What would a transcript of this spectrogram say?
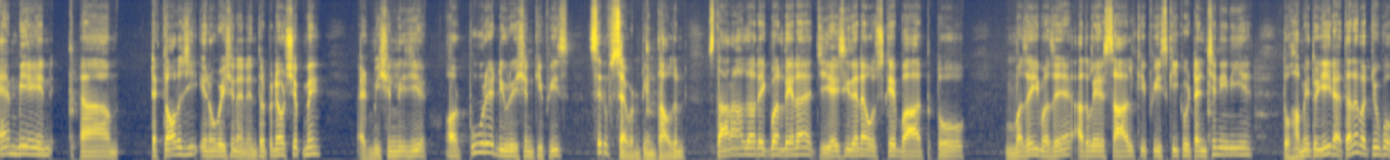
M B A in technology, innovation and entrepreneurship में एडमिशन लीजिए और पूरे ड्यूरेशन की फ़ीस सिर्फ़ सेवनटीन थाउज़ेंड। सतारह हज़ार एक बार देना है जीआईसी देना है, उसके बाद तो मज़े ही मज़े हैं। अगले साल की फ़ीस की कोई टेंशन ही नहीं है। तो हमें तो यही रहता है ना बच्चों को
